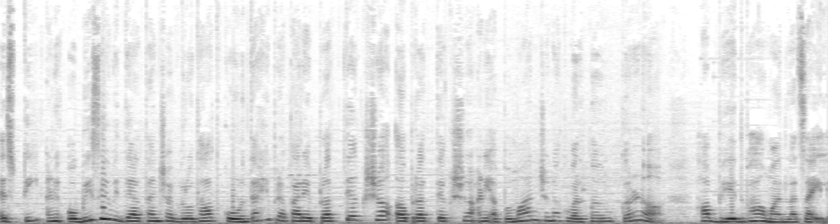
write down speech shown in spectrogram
एस टी आणि ओबीसी विद्यार्थ्यांच्या विरोधात कोणत्याही प्रकारे प्रत्यक्ष अप्रत्यक्ष आणि अपमानजनक वर्तणूक करणं हा भेदभाव मानला जाईल.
